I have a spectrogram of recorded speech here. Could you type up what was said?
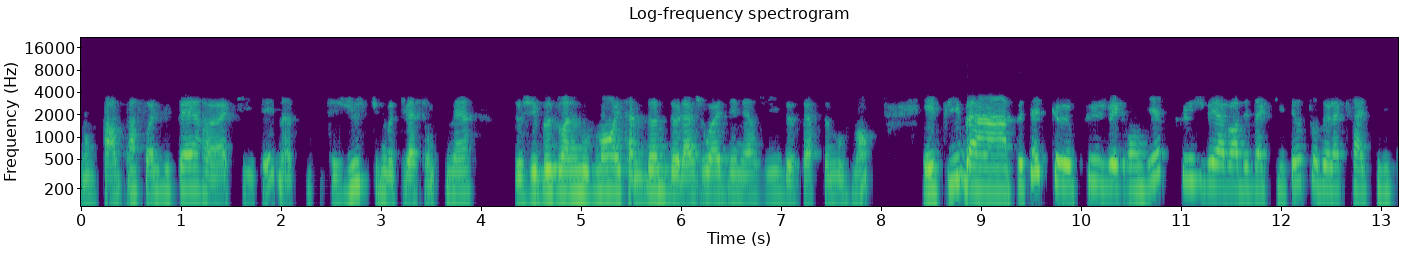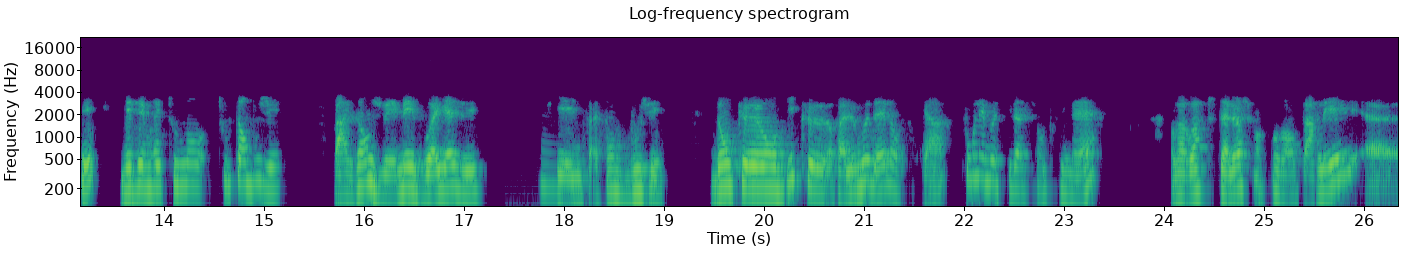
On parle parfois d'hyperactivité, mais c'est juste une motivation primaire de j'ai besoin de mouvement et ça me donne de la joie et de l'énergie de faire ce mouvement. Et puis, ben, peut-être que plus je vais grandir, plus je vais avoir des activités autour de la créativité, mais j'aimerais tout le, monde, tout le temps bouger. Par exemple, je vais aimer voyager, mmh. qui est une façon de bouger. Donc, euh, on dit que, enfin, le modèle, en tout cas, pour les motivations primaires, on va voir tout à l'heure, je pense qu'on va en parler, euh,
